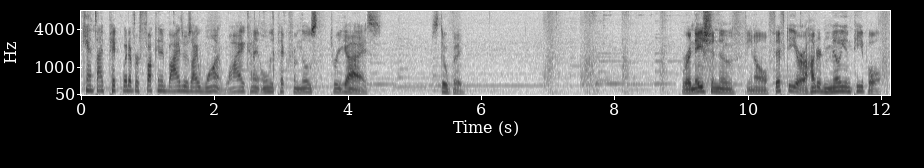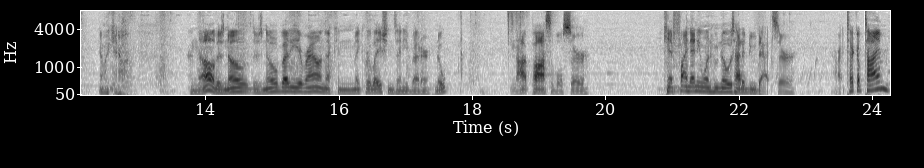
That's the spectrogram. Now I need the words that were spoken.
can't I pick whatever fucking advisors I want? Why can I only pick from those three guys? Stupid. We're a nation of, you know, 50 or 100 million people. And we can... No, there's no, there's nobody around that can make relations any better. Nope. Not possible, sir. Can't find anyone who knows how to do that, sir. Alright, tech up time?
